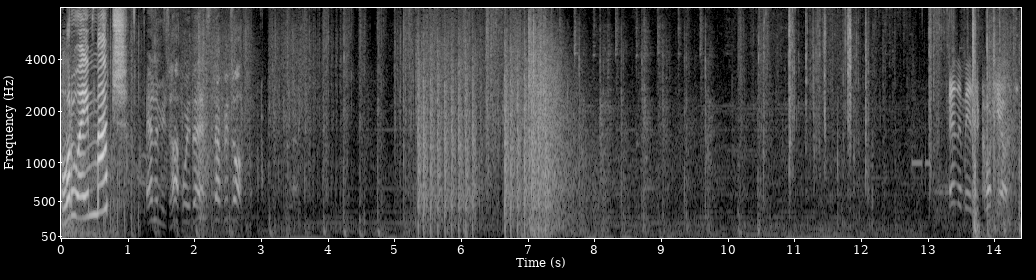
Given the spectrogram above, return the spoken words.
Auto aim match? Enemies halfway there. Step it up. Enemy at the courtyard.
